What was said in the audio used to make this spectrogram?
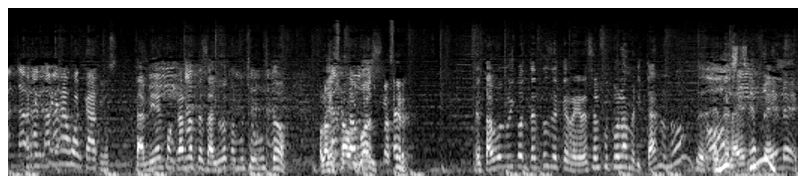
Tienes a Juan Carlos. También, Juan Carlos, te saludo con mucho gusto. Hola, Gustavo. estamos- Igual, un placer. Estamos muy contentos de que regrese el fútbol americano, ¿no? De, de la sí. NFL.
